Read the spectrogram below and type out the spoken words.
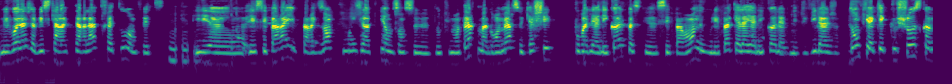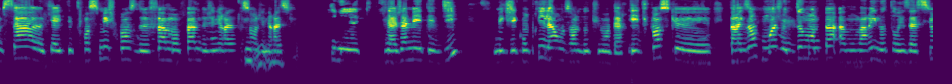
Mais voilà, j'avais ce caractère-là très tôt en fait. Mm. Et, euh, et c'est pareil, par exemple, moi j'ai appris en faisant ce documentaire que ma grand-mère se cachait pour aller à l'école parce que ses parents ne voulaient pas qu'elle aille à l'école, elle venait du village. Donc il y a quelque chose comme ça euh, qui a été transmis, je pense, de femme en femme, de génération en génération, qui, n'a jamais été dit mais que j'ai compris là en faisant le documentaire. Et je pense que, par exemple, moi, je ne demande pas à mon mari l'autorisation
